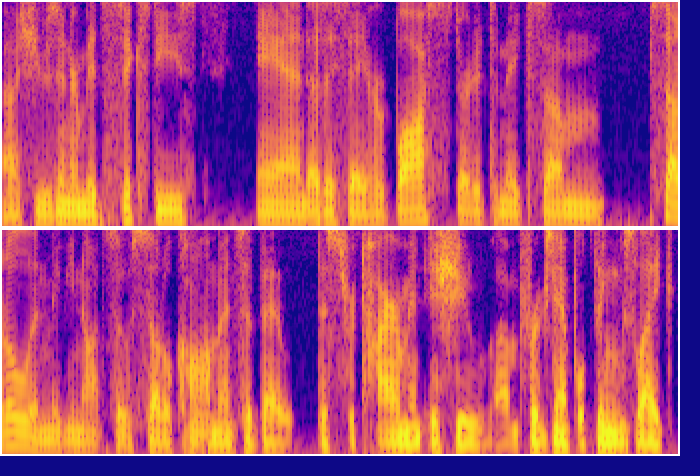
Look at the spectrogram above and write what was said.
Uh, she was in her mid 60s. And as I say, her boss started to make some subtle and maybe not so subtle comments about this retirement issue. Um, for example, things like,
